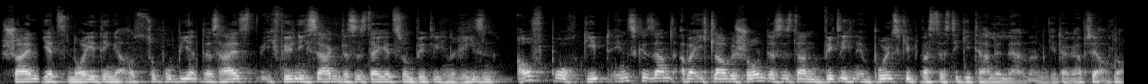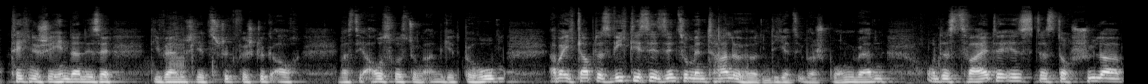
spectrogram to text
scheinen jetzt neue Dinge auszuprobieren. Das heißt, ich will nicht sagen, dass es da jetzt so einen wirklichen Riesenaufbruch gibt insgesamt, aber ich glaube schon, dass es dann wirklich einen Impuls gibt, was das digitale Lernen angeht. Da gab es ja auch noch technische Hindernisse, die werden jetzt Stück für Stück auch, was die Ausrüstung angeht, behoben. Aber ich glaube, das Wichtigste sind so mentale Hürden, die jetzt übersprungen werden. Und das Zweite ist, dass doch Schüler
